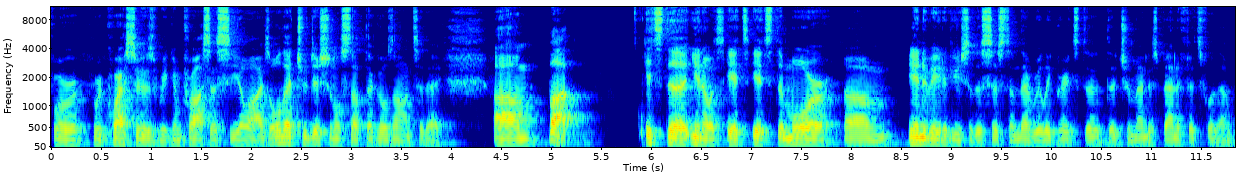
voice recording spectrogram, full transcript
for requesters we can process cois all that traditional stuff that goes on today. Um, but it's the you know it's it's it's the more um, innovative use of the system that really creates the the tremendous benefits for them.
